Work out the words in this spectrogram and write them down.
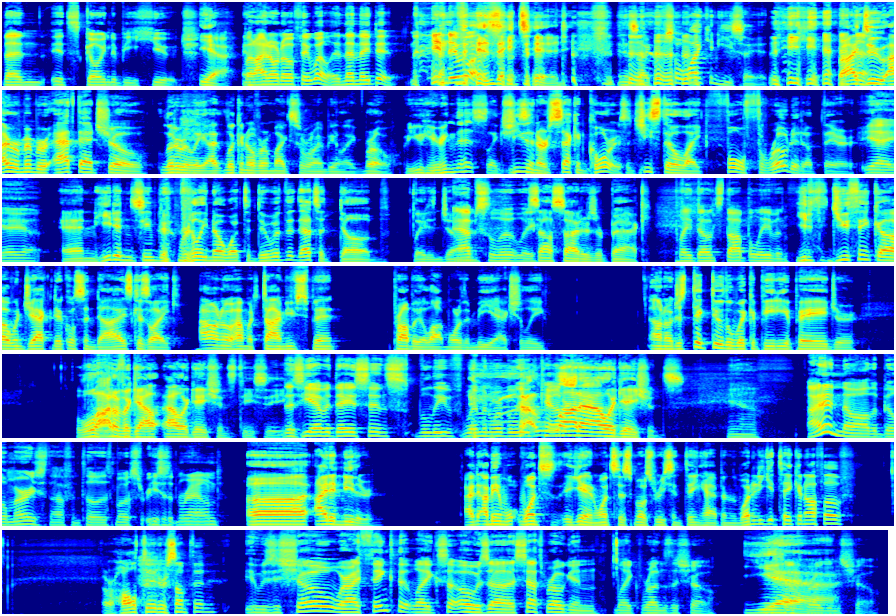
then it's going to be huge. yeah, But I don't know if they will, and then they did, and it and was. they did. And it's like, so why can he say it? But I do. I remember at that show, literally, I looking over at Mike Soroy and being like, "Bro, are you hearing this? Like, she's in her second chorus and she's still like full throated up there." yeah, yeah, yeah. And he didn't seem to really know what to do with it. That's a dub, ladies and gentlemen. Absolutely. Southsiders are back. Play "Don't Stop Believing." You do you think uh, when Jack Nicholson dies? Because like I don't know how much time you've spent. Probably a lot more than me, actually. I don't know. Just dig through the Wikipedia page or a lot of ag- allegations. TC, Does he have a day since believe women were believed? a lot of allegations. Yeah. I didn't know all the Bill Murray stuff until this most recent round. Uh, I didn't either. I, I mean, once again, once this most recent thing happened, what did he get taken off of, or halted or something? It was a show where I think that like so oh it was uh Seth Rogen like runs the show. Yeah, Seth. Rogen's show.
